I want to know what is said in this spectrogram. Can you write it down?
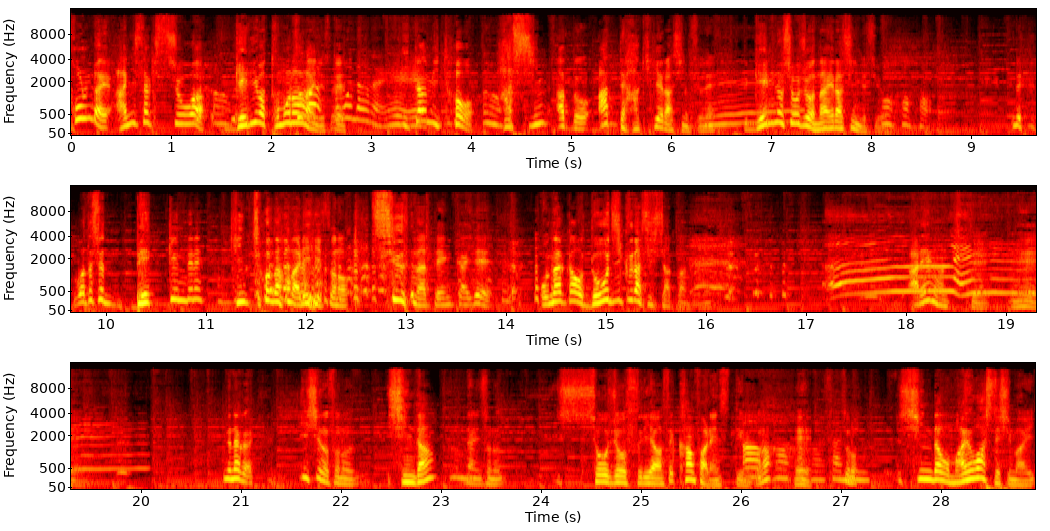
本来アニサキス症は下痢は伴わないんですねええ痛みとうん。発疹あとあって吐き気らしいんですよね。下痢の症状はないらしいんですよ。で私は別件でね緊張のあまり そのシュールな展開でお腹を同時下ししちゃったんだよね。あれなんつって、ええでなんか一種のその診断、何？その症状すり合わせ？カンファレンスっていうのかな、ええ。その診断を迷わしてしまい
